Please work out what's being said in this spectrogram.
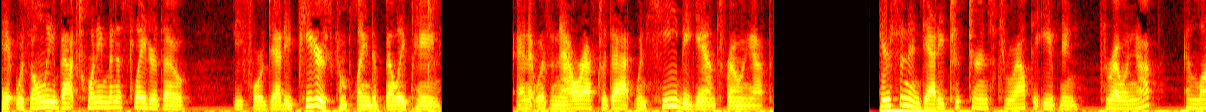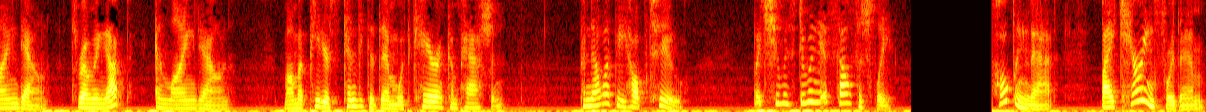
It was only about twenty minutes later, though, before Daddy Peters complained of belly pain, and it was an hour after that when he began throwing up. Pearson and Daddy took turns throughout the evening, throwing up and lying down, throwing up and lying down. Mamma Peters tended to them with care and compassion. Penelope helped too, but she was doing it selfishly, hoping that, by caring for them,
